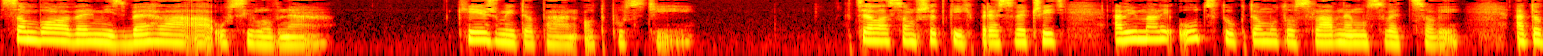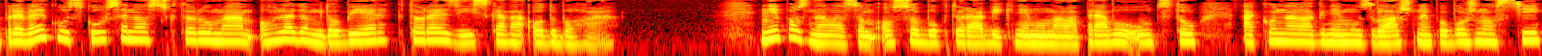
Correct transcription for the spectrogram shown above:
som bola veľmi zbehlá a usilovná. Kiež mi to pán odpustí. Chcela som všetkých presvedčiť, aby mali úctu k tomuto slávnemu svetcovi. A to pre veľkú skúsenosť, ktorú mám ohľadom dobier, ktoré získava od Boha. Nepoznala som osobu, ktorá by k nemu mala pravú úctu a konala k nemu zvláštne pobožnosti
